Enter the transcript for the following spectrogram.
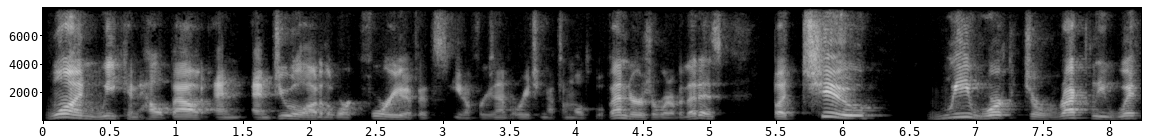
one, we can help out and, and do a lot of the work for you if it's, you know, for example, reaching out to multiple vendors or whatever that is. But two, we work directly with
